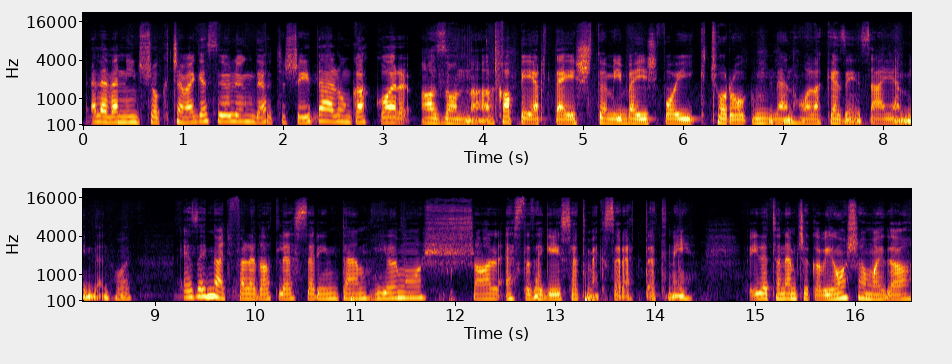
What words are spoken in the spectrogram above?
Eleve nincs sok csemegeszőlünk, de hogyha sétálunk, akkor azonnal kap érte, és tömibe is folyik, csorog mindenhol, a kezén, száján, mindenhol. Ez egy nagy feladat lesz szerintem Vilmossal ezt az egészet megszerettetni illetve nem csak a Vilmossal, majd a,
